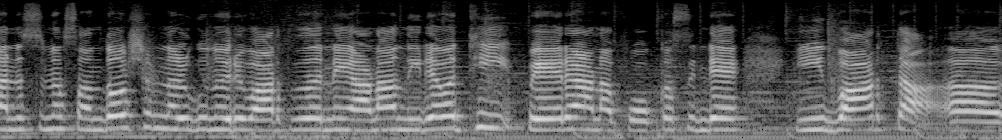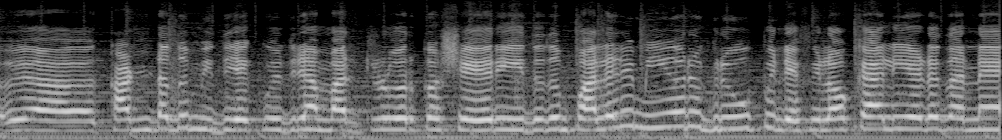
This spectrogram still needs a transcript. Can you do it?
മനസ്സിന് സന്തോഷം നൽകുന്ന ഒരു വാർത്ത തന്നെയാണ്. നിരവധി പേരാണ് ഫോക്കസിന്റെ ഈ വാർത്ത കണ്ടതും ഇതിനെതിരെ മറ്റുള്ളവർക്ക് ഷെയർ ചെയ്തതും. പലരും ഈ ഒരു ഗ്രൂപ്പിന്റെ ഫിലോക്കാലിയയുടെ തന്നെ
